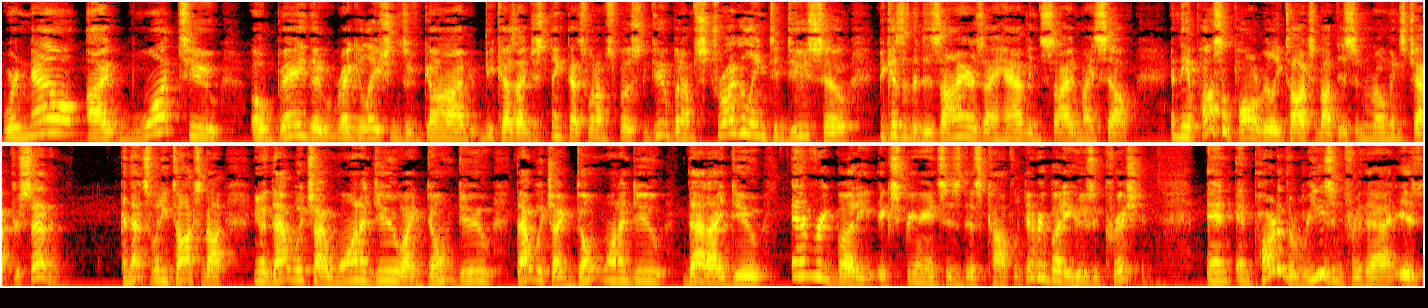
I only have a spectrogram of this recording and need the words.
where now I want to obey the regulations of God because I just think that's what I'm supposed to do, but I'm struggling to do so because of the desires I have inside myself. And the Apostle Paul really talks about this in Romans chapter 7. And that's when he talks about, you know, that which I want to do, I don't do. That which I don't want to do, that I do. Everybody experiences this conflict. Everybody who's a Christian. And and part of the reason for that is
